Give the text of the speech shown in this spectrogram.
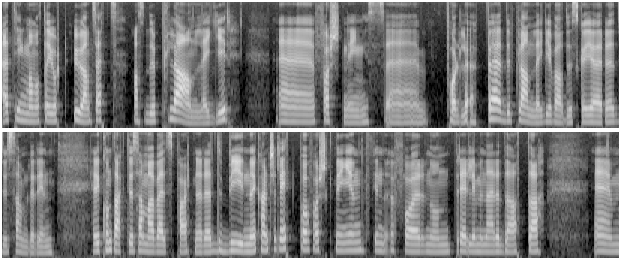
er ting man måtte ha gjort uansett. Altså du planlegger uh, forskningsforløpet, du planlegger hva du skal gjøre, du samler inn eller kontakter samarbeidspartnere, du begynner kanskje litt på forskningen, får noen preliminære data, um,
